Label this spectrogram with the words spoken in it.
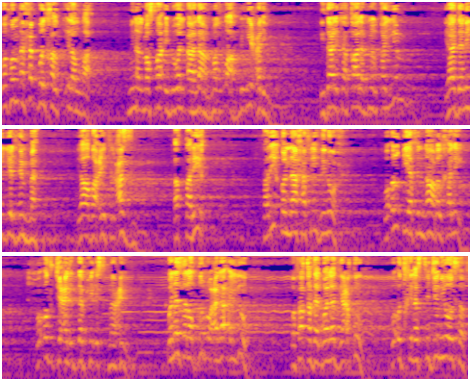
وهم أحب الخلق إلى الله من المصائب والآلام. ما الله به عليم. لذلك قال ابن القيم يا دني الهمة يا ضعيف العزم الطريق طريق ناح فيه نوح وألقي في النار الخليل وأضجع للذبح إسماعيل ونزل الضر على أيوب وفقد الولد يعقوب وأدخل السجن يوسف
